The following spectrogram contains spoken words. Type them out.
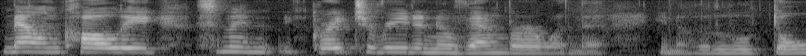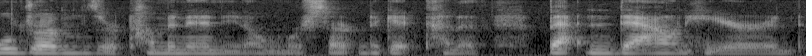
melancholy, something great to read in November when the you know the little doldrums are coming in. You know, and we're starting to get kind of battened down here, and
